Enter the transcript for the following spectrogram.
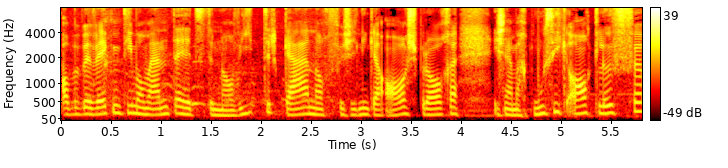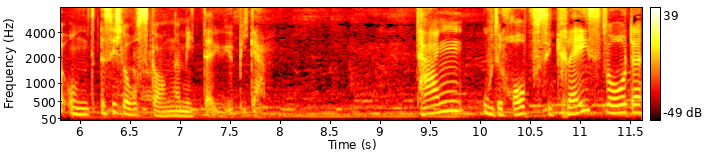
Aber bewegende Momente hat es dann noch weitergegeben. Nach verschiedenen Ansprachen ist nämlich die Musik angelaufen und es ist losgegangen mit den Übungen. Die Hänge und der Kopf sind gekreist worden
